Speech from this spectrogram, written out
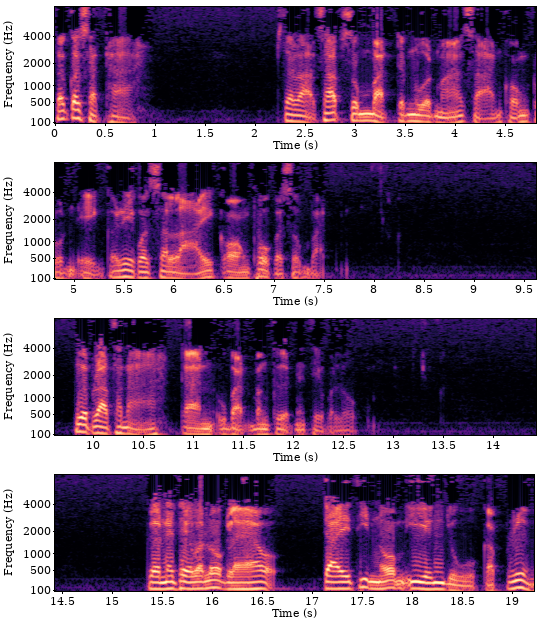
แล้วก็ศรัทธา สละทรัพย์สมบัติจำนวนมหาศาลของตนเอง ก็เรียกว่าสลายกองโภกสมบัติ เพื่อปรารถนาการอุบัติบังเกิดในเทวโลก เกิดในเทวโลกแล้ว ใจที่โน้มเอียงอยู่กับเรื่อง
